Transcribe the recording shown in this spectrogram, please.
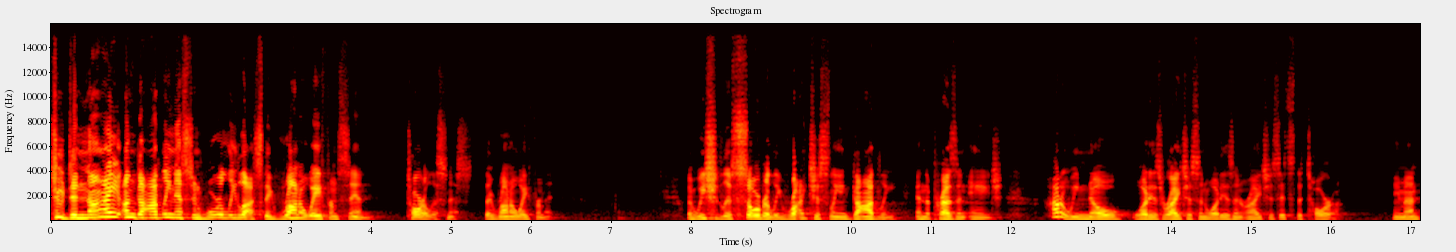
To deny ungodliness and worldly lust, they run away from sin. Torahlessness, they run away from it. And we should live soberly, righteously, and godly in the present age. How do we know what is righteous and what isn't righteous? It's the Torah. Amen.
